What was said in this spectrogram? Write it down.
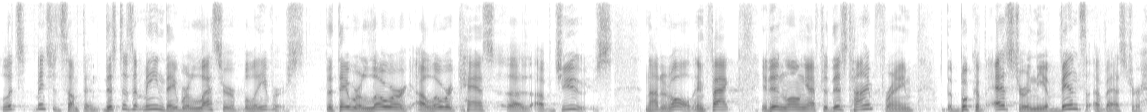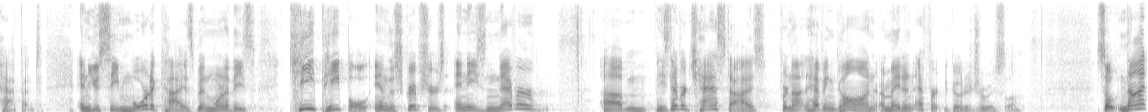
let's mention something. This doesn't mean they were lesser believers, that they were lower, a lower caste uh, of Jews. Not at all. In fact, it didn't long after this time frame, the book of Esther and the events of Esther happened. And you see, Mordecai has been one of these key people in the scriptures, and he's never, um, he's never chastised for not having gone or made an effort to go to Jerusalem. So, not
